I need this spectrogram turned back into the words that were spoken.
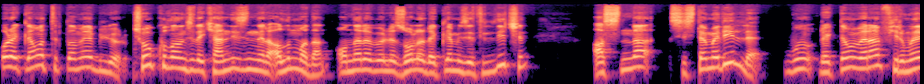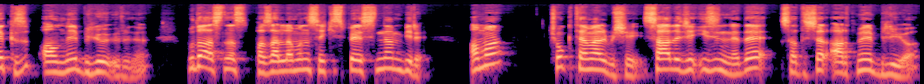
o reklama tıklamayabiliyorum. Çoğu kullanıcı da kendi izinleri alınmadan onlara böyle zorla reklam izletildiği için aslında sisteme değil de bu reklamı veren firmaya kızıp almayabiliyor ürünü. Bu da aslında pazarlamanın 8P'sinden biri. Ama çok temel bir şey. Sadece izinle de satışlar artmayabiliyor.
